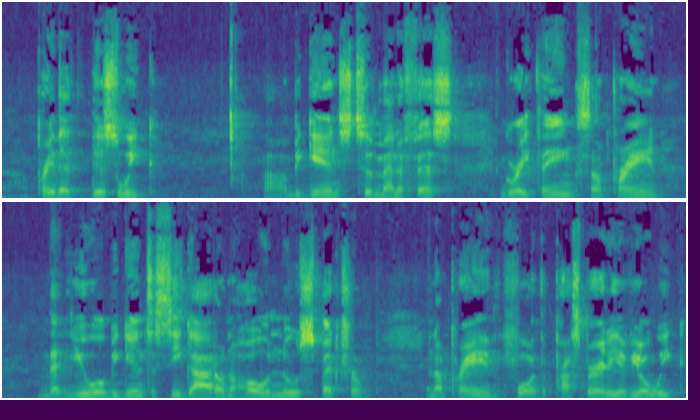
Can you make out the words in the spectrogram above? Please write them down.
I pray that this week uh, begins to manifest great things. I'm praying that you will begin to see God on a whole new spectrum. And I'm praying for the prosperity of your week.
